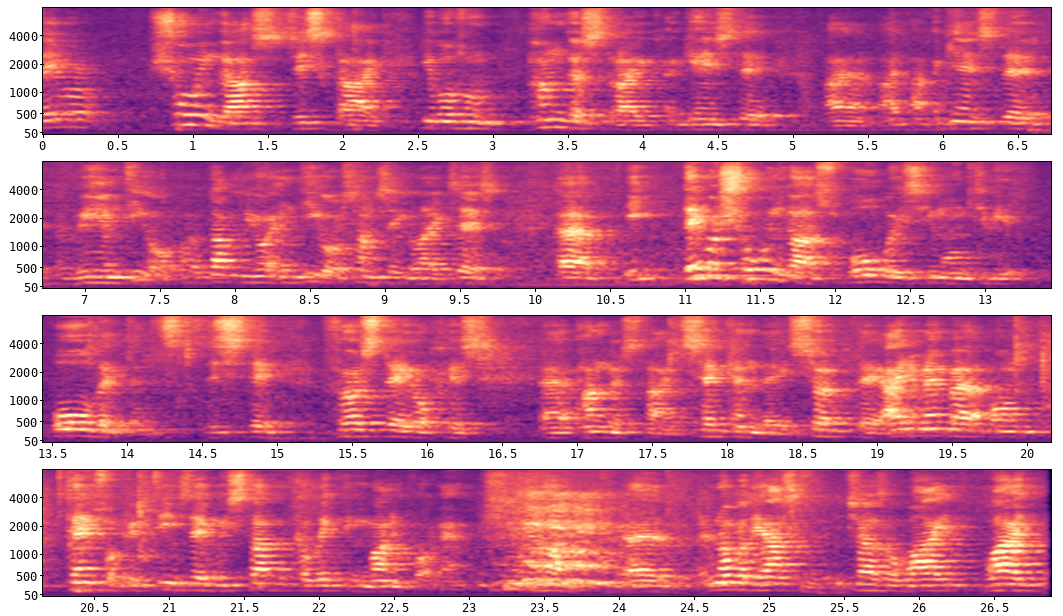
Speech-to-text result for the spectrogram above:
They were showing us this guy. He was on hunger strike against the uh, uh, against the VMD or WMD or something like this. Uh, he, they were showing us always him on TV all day. This, is the first day of his uh, hunger strike, second day, third day. I remember on 10th or 15th day we started collecting money for him. You know, uh, nobody asked each other why why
